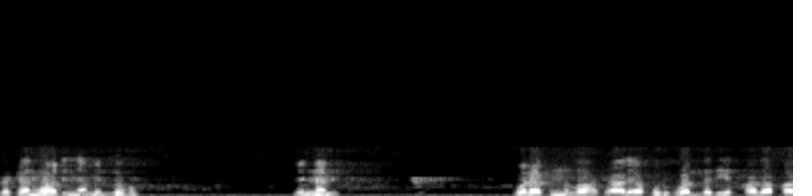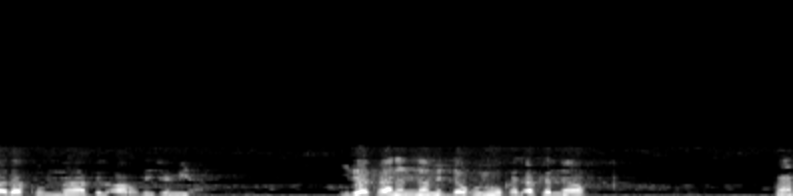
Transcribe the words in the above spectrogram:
لكان وادي النمل لهم. للنمل ولكن الله تعالى يقول هو الذي خلق لكم ما في الأرض جميعا. إذا كان النمل له يوكل أكلناه ها؟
